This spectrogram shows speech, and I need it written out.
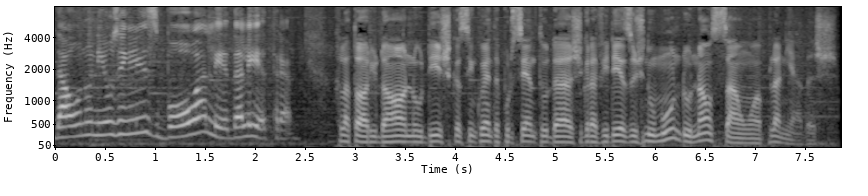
Da ONU News em Lisboa, lê da letra. Relatório da ONU diz que 50% das gravidezes no mundo não são planeadas.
